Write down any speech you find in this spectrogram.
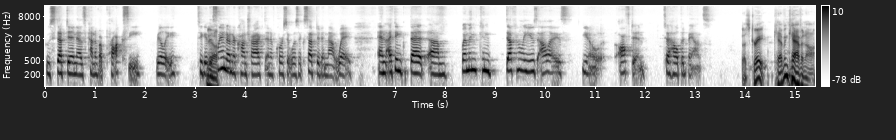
who stepped in as kind of a proxy, really, to get yeah. this land under contract. And of course, it was accepted in that way. And I think that um, women can definitely use allies, you know, often to help advance. That's great. Kevin Cavenaugh.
